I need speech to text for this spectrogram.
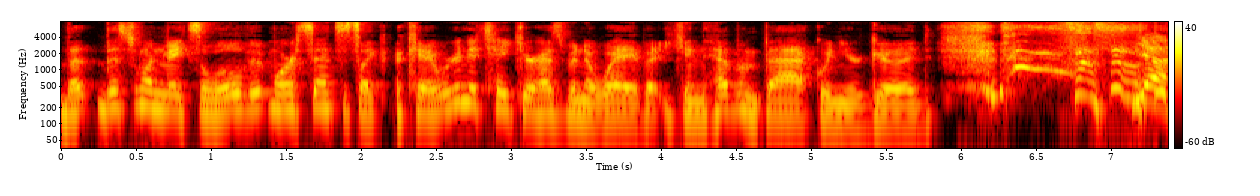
that this one makes a little bit more sense. It's like okay, we're gonna take your husband away, but you can have him back when you're good. yeah,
